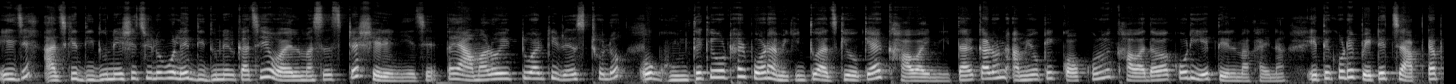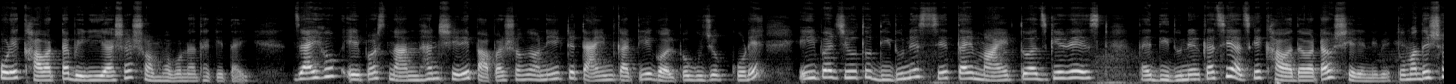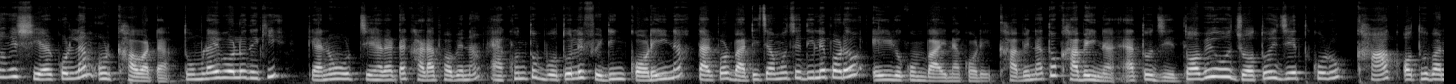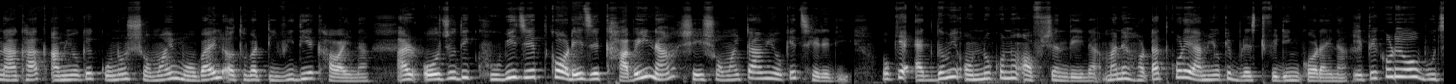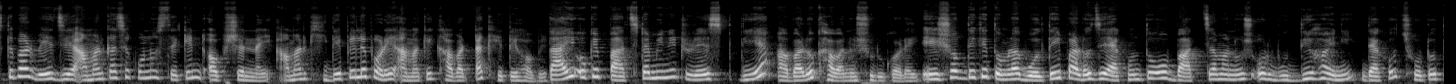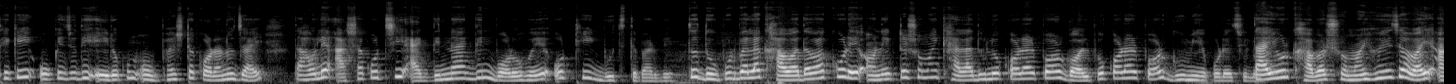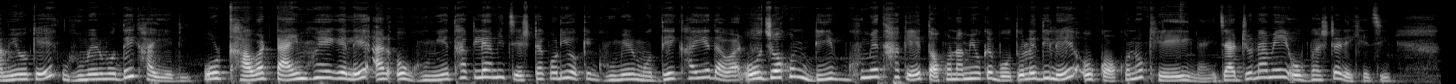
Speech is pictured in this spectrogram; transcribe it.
এই যে, আজকে দিদুন এসেছিল বলে দিদুনের কাছে অয়েল মাসাজটা সেরে নিয়েছে, তাই আমারও একটু আর কি রেস্ট হলো। ও ঘুম থেকে ওঠার পর আমি কিন্তু আজকে ওকে আর খাওয়াইনি, তার কারণ আমি ওকে কখনোই খাওয়া দাওয়া করিয়ে তেল মাখাই না। এতে করে পেটের চাপটা পড়ে খাবারটা বেরিয়ে আসার সম্ভাবনা থাকে তাই। যাই হোক এরপর স্নান ধান সেরে পাপার সঙ্গে অনেকটা টাইম কাটিয়ে গল্প গুজব করে, এইবার যেহেতু দিদুন এসছে, তাই মায়ের তো আজকে রেস্ট তাই দিদুনের কাছে আজকে খাওয়া দাওয়াটাও সেরে নেবে। তোমাদের সঙ্গে শেয়ার করলাম ওর খাওয়াটা। তোমরাই বলো দেখি কেন ওর চেহারাটা খারাপ হবে না? এখন তো বোতলে ফিডিং করেই না, তারপর বাটি চামচে দিলে পরেও এই রকম বায়না করে। খাবে না তো খাবেই না, এত জেদ। তবে ও যতই জেদ করুক, খাক অথবা না খাক, আমি ওকে কোনো সময় মোবাইল অথবা টিভি দিয়ে খাওয়াই না। আর ও যদি খুবই জেদ করে যে খাবেই না, সেই সময়টা আমি ওকে ছেড়ে দিই। ওকে একদমই অন্য কোনো অপশন দিই না। মানে হঠাৎ করে আমি ওকে ব্রেস্ট ফিডিং করাই না। এতে করে ও বুঝতে পারবে যে আমার কাছে কোনো সেকেন্ড অপশন নাই। আমার খিদে পেলে পরে আমাকে খাবারটা খেতে হবে। তাই ওকে পাঁচটা মিনিট রেস্ট দিয়ে আবারও খাওয়ানো শুরু করাই। এইসব দেখে তোমরা বলতেই পারো যে এখন তো ও বাচ্চা মানুষ, ওর বুদ্ধি হয়নি। দেখো, ছোট থেকেই ওকে যদি এইরকম অভ্যাসটা করানো যায়, তাহলে আশা করছি একদিন না একদিন বড় হয়ে ও ঠিক বুঝতে পারবে। তো দুপুরবেলা খাওয়া দাওয়া করে অনেকটা সময় খেলাধুলো করার পর, গল্প করার পর ঘুমিয়ে পড়েছিল। তাই ওর খাবার সময় হয়ে যাওয়ায় আমি ওকে ঘুমের মধ্যেই খাইয়ে দিই। ওর খাওয়ার টাইম হয়ে গেলে আর ও ঘুমিয়ে থাকলে আমি চেষ্টা করি ওকে ঘুমের মধ্যেই খাইয়ে দেওয়ার। ও যখন ডিপ ঘুমে থাকে, তখন আমি ওকে বোতলে দিলে ও কখনো খেয়েই নেয়, যার জন্য আমি এই অভ্যাসটা রেখেছি।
